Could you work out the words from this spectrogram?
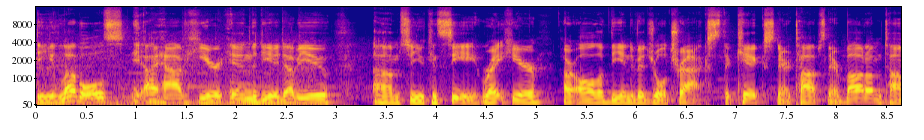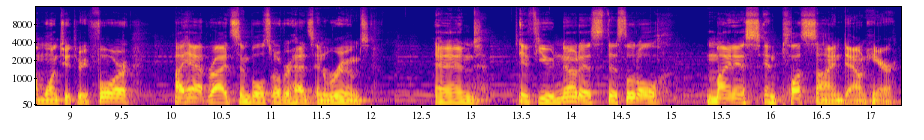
the levels I have here in the DAW. Um, so you can see right here are all of the individual tracks, the kick, snare top, snare bottom, tom one, two, three, four, hi-hat, ride, cymbals, overheads, and rooms. And if you notice this little minus and plus sign down here,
